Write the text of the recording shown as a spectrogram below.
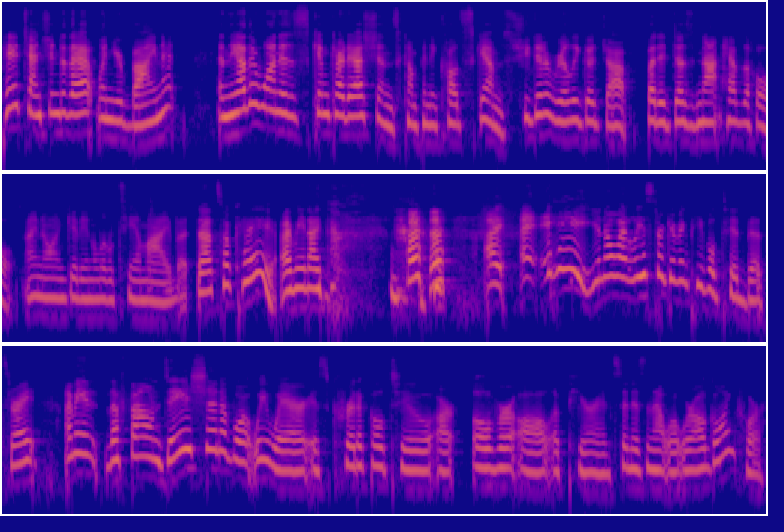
Pay attention to that when you're buying it. And the other one is Kim Kardashian's company called Skims. She did a really good job, but it does not have the hole. I know I'm getting a little TMI, but That's okay. I mean, I, I, I, hey, you know, at least we're giving people tidbits, right? I mean, the foundation of what we wear is critical to our overall appearance. And isn't that what we're all going for?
